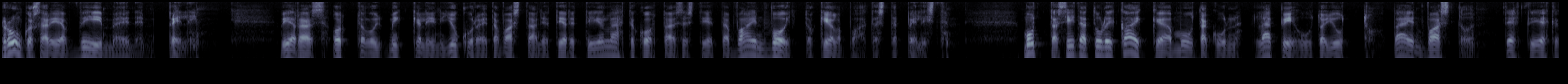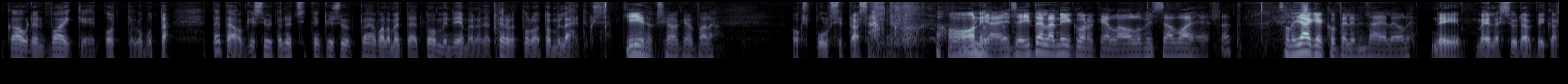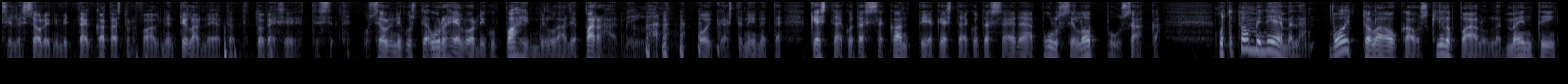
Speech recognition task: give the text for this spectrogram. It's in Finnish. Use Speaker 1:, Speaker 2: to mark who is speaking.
Speaker 1: runkosarjan viimeinen peli. Vieras ottelu Mikkelin jukureita vastaan ja tiedettiin jo lähtökohtaisesti, että vain voitto kelpaa tästä pelistä. Mutta siitä tuli kaikkea muuta kuin läpihuutojuttu. Päinvastoin tehtiin ehkä kauden vaikein ottelu, mutta tätä onkin syytä nyt sitten kysyä päävalmentaja Tommi Niemelältä. Tervetuloa Tommi lähetykseen.
Speaker 2: Kiitoksia oikein paljon.
Speaker 1: Onko pulssi tasautunut?
Speaker 2: On, ja ei se itsellä niin korkealla ollut missään vaiheessa. Että se oli jääkiekkopeli, mitä eilen oli.
Speaker 1: Niin, meille sydänvikaisille se oli nimittäin katastrofaalinen tilanne, ja totesin, että se oli niinku sitä urheilua niinku pahimmillaan ja parhaimmillaan oikeasti niin, että kestääkö tässä kantti ja kestääkö tässä enää pulssi loppuun saakka. Mutta Tommi Niemelä, voittolaukaus kilpailulle mentiin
